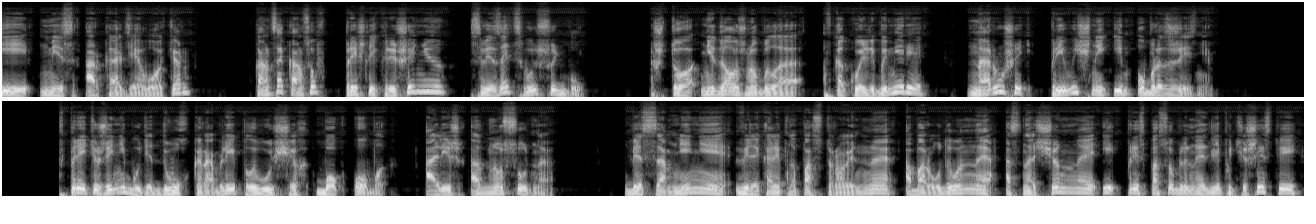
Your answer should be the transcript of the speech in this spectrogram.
и мисс Аркадия Уокер в конце концов пришли к решению связать свою судьбу, что не должно было в какой-либо мере нарушить привычный им образ жизни. Впредь уже не будет двух кораблей, плывущих бок о бок, а лишь одно судно, без сомнения великолепно построенная, оборудованная, оснащенная и приспособленная для путешествий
